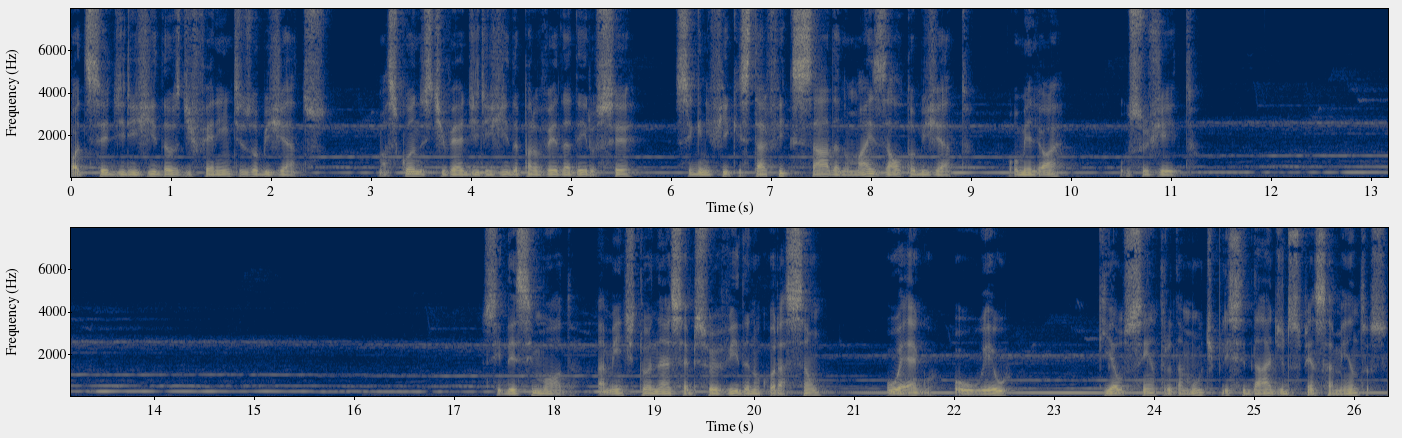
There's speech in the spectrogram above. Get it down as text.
pode ser dirigida aos diferentes objetos, mas quando estiver dirigida para o verdadeiro ser, significa estar fixada no mais alto objeto, ou melhor, o sujeito. Se desse modo a mente tornar-se absorvida no coração, o ego ou o eu que é o centro da multiplicidade dos pensamentos,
